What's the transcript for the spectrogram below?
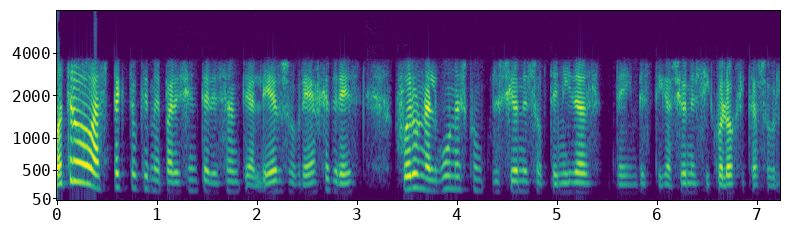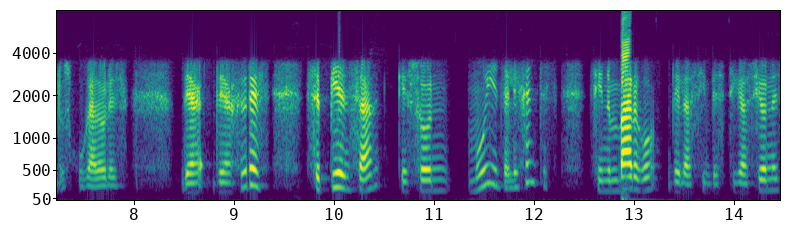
Otro aspecto que me pareció interesante al leer sobre ajedrez fueron algunas conclusiones obtenidas de investigaciones psicológicas sobre los jugadores de, de, ajedrez. Se piensa que son muy inteligentes. Sin embargo, de las investigaciones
